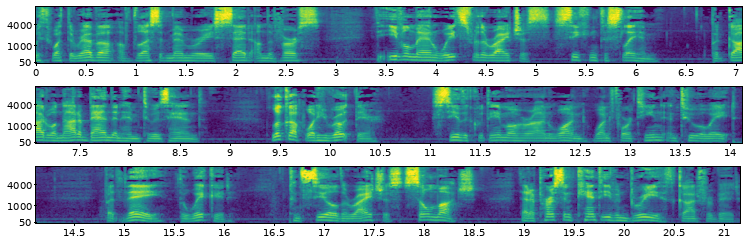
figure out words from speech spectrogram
with what the Rebbe of blessed memory said on the verse The evil man waits for the righteous, seeking to slay him, but God will not abandon him to his hand. Look up what he wrote there. See Likutei Moharan 1, 114 and 208. But they, the wicked, conceal the righteous so much that a person can't even breathe, God forbid.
